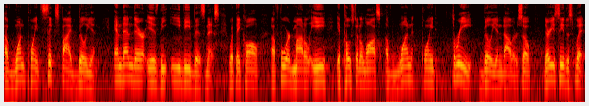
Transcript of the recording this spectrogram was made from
of 1.65 billion. And then there is the EV business, what they call a Ford Model E. It posted a loss of 1.3 billion dollars. So there you see the split.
